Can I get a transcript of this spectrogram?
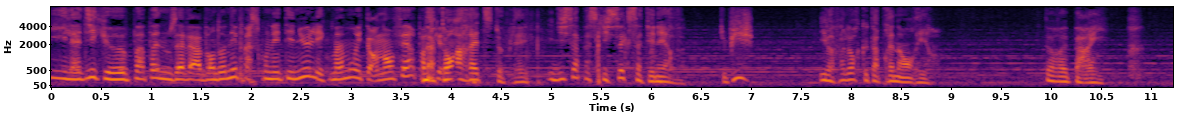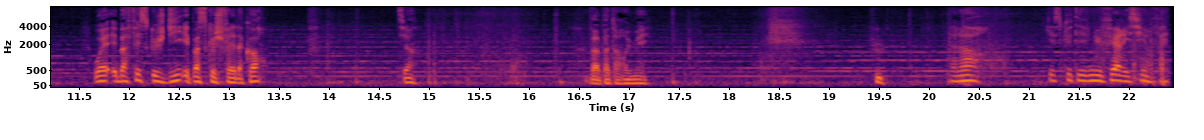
Il a dit que papa nous avait abandonnés parce qu'on était nuls et que maman était en enfer parce Nathan, arrête, s'il te plaît. Il dit ça parce qu'il sait que ça t'énerve. Tu piges? Il va falloir que t'apprennes à en rire. que... T'aurais pari. Ouais, et bah fais ce que je dis et pas ce que je fais, d'accord? Tiens. Va pas t'enrhumer. Alors Qu'est-ce que t'es venu faire ici, en fait?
